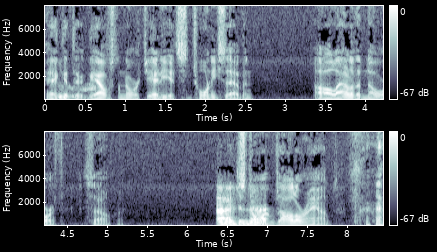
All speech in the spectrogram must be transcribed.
heck, at the Galveston North Jetty, it's 27, all out of the north. So storms all around.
